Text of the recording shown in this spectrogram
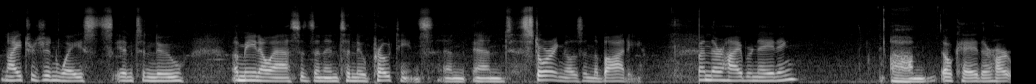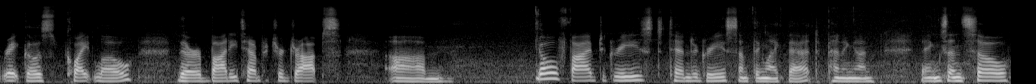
nitrogen wastes into new amino acids and into new proteins and, and storing those in the body. When they're hibernating, um, okay, their heart rate goes quite low, their body temperature drops, um, oh, five degrees to 10 degrees, something like that, depending on things. And so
